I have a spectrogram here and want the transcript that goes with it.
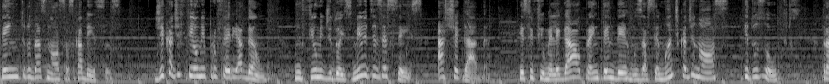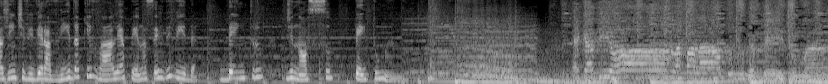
dentro das nossas cabeças. Dica de filme para o feriadão: um filme de 2016, A Chegada. Esse filme é legal para entendermos a semântica de nós e dos outros, para a gente viver a vida que vale a pena ser vivida, dentro de nosso peito humano. É que a viola fala alto no meu peito humano.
